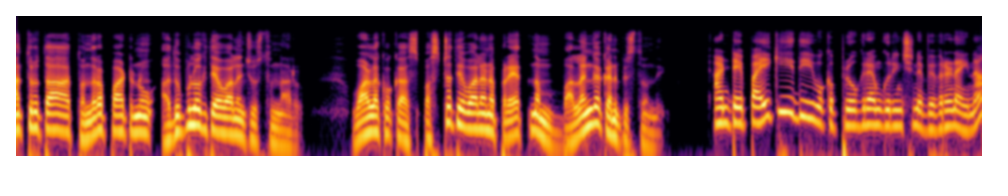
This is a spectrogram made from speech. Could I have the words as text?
ఆతృత తొందరపాటును అదుపులోకి తేవాలని చూస్తున్నారు. వాళ్ళకొక స్పష్టత ఇవ్వాలన్న ప్రయత్నం బలంగా కనిపిస్తుంది. అంటే పైకి ఇది ఒక ప్రోగ్రాం గురించిన వివరణ అయినా?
